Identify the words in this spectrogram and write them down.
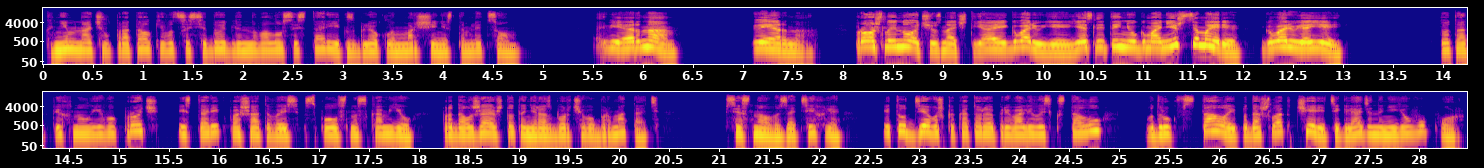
К ним начал проталкиваться седой длинноволосый старик с блеклым морщинистым лицом. «Верно, верно. Прошлой ночью, значит, я и говорю ей, если ты не угомонишься, Мэри, говорю я ей». Кто-то отпихнул его прочь, и старик, пошатываясь, сполз на скамью, продолжая что-то неразборчиво бормотать. Все снова затихли, и тут девушка, которая привалилась к столу, вдруг встала и подошла к Черити, глядя на нее в упор.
